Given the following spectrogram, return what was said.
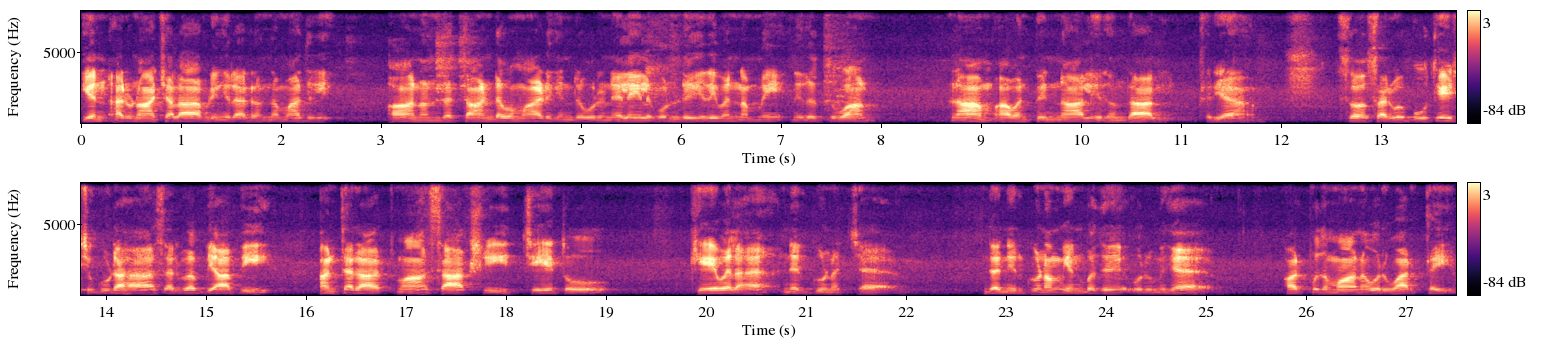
என் அருணாச்சலா அப்படிங்கிறார். அந்த மாதிரி ஆனந்த தாண்டவம் ஆடுகின்ற ஒரு நிலையில் கொண்டு இறைவன் நம்மை நிறுத்துவான். நாம் அவன் பின்னால் இருந்தால். சரியா? ஸோ சர்வபூதேஷு குடா சர்வவியாபி அந்தராத்மா சாட்சி சேதோ கேவல நிர்குணச்ச. இந்த நிர்குணம் என்பது ஒரு மிக அற்புதமான ஒரு வார்த்தை.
